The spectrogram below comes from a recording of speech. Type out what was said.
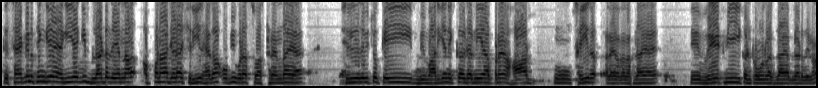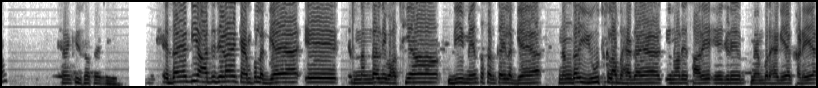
ਤੇ ਸੈਕੰਡ ਥਿੰਗ ਇਹ ਹੈਗੀ ਹੈ ਕਿ ਬਲੱਡ ਦੇਣ ਨਾਲ ਆਪਣਾ ਜਿਹੜਾ ਸਰੀਰ ਹੈਗਾ ਉਹ ਵੀ ਬੜਾ ਸਵਸਥ ਰਹਿੰਦਾ ਹੈ। ਸਰੀਰ ਦੇ ਵਿੱਚੋਂ ਕਈ ਬਿਮਾਰੀਆਂ ਨਿਕਲ ਜਾਂਦੀਆਂ ਆਪਣੇ ਹਾਰਟ ਨੂੰ ਸਹੀ ਰੱਖਦਾ ਹੈ ਤੇ weight ਵੀ ਕੰਟਰੋਲ ਰੱਖਦਾ ਹੈ ਬਲੱਡ ਦੇਣਾ thank you sir thank you ਇਦਾਂ ਹੈ ਕਿ ਅੱਜ ਜਿਹੜਾ ਇਹ ਕੈਂਪ ਲੱਗਿਆ ਹੈ ਇਹ ਨੰਗਲ ਨਿਵਾਸੀਆਂ ਦੀ ਮਿਹਨਤ ਸਦਕਾ ਹੀ ਲੱਗਿਆ ਹੈ ਨੰਗਲ ਯੂਥ ਕਲੱਬ ਹੈਗਾ ਹੈ ਇਹਨਾਂ ਦੇ ਸਾਰੇ ਇਹ ਜਿਹੜੇ ਮੈਂਬਰ ਹੈਗੇ ਆ ਖੜੇ ਆ।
